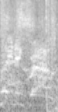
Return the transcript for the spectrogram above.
Training ground!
